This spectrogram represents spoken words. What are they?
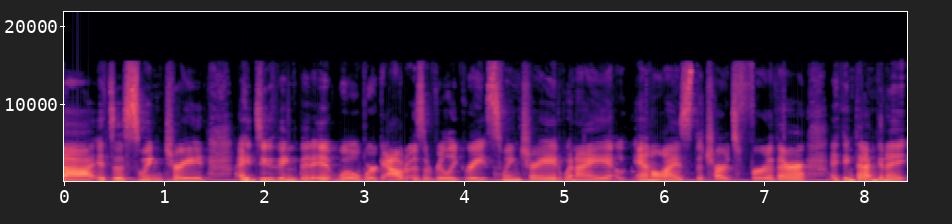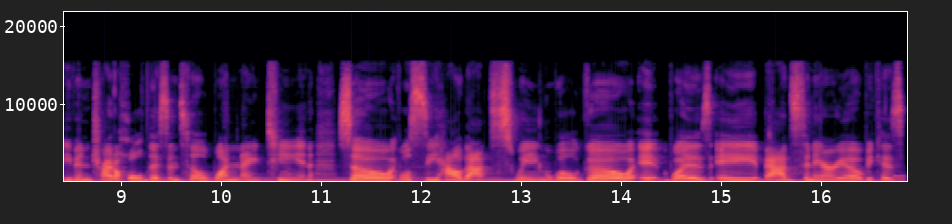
ta-da, it's a swing trade. I do think that it will work out as a really great swing trade. When I analyze the charts further, I think that I'm gonna even try to hold this until 119. So we'll see how that swing will go. It was a bad scenario because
